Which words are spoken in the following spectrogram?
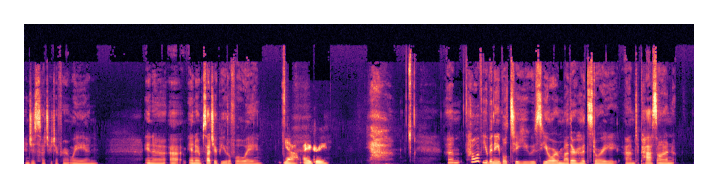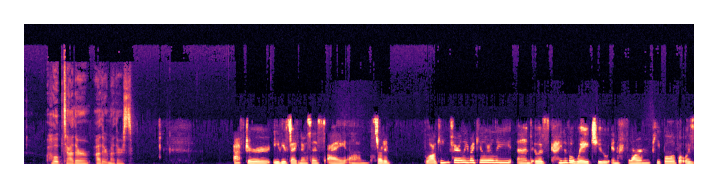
in just such a different way and in a uh, in a, such a beautiful way. yeah, I agree. Um, how have you been able to use your motherhood story um, to pass on hope to other other mothers? After Evie's diagnosis, I um, started blogging fairly regularly, and it was kind of a way to inform people of what was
